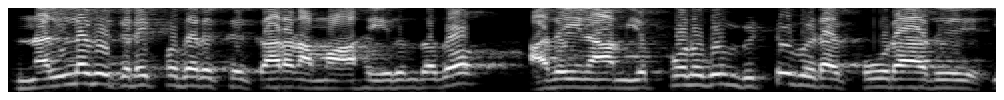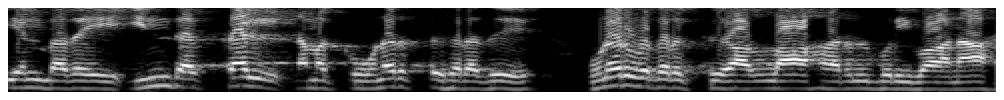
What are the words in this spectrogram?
நல்லது கிடைப்பதற்கு காரணமாக இருந்ததோ அதை நாம் எப்பொழுதும் விட்டுவிடக் கூடாது என்பதை இந்த கல் நமக்கு உணர்த்துகிறது. உணர்வதற்கு அல்லாஹ் அருள் புரிவானாக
